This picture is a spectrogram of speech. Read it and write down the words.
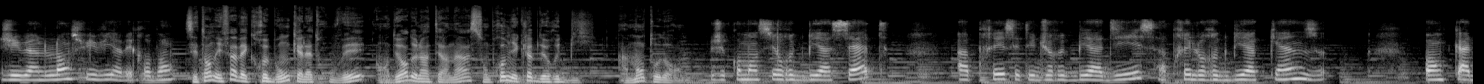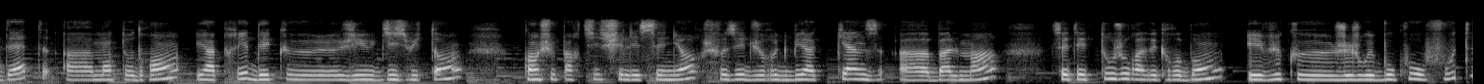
j'ai eu un long suivi avec rebond. C'est en effet avec Rebond qu'elle a trouvé, en dehors de l'internat, son premier club de rugby, un manteau de rang. J'ai commencé au rugby à 7, après c'était du rugby à 10, après le rugby à 15 en cadette à Montaudran et après dès que j'ai eu 18 ans, quand je suis partie chez les seniors, je faisais du rugby à 15 à Balma. C'était toujours avec rebond et vu que je jouais beaucoup au foot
